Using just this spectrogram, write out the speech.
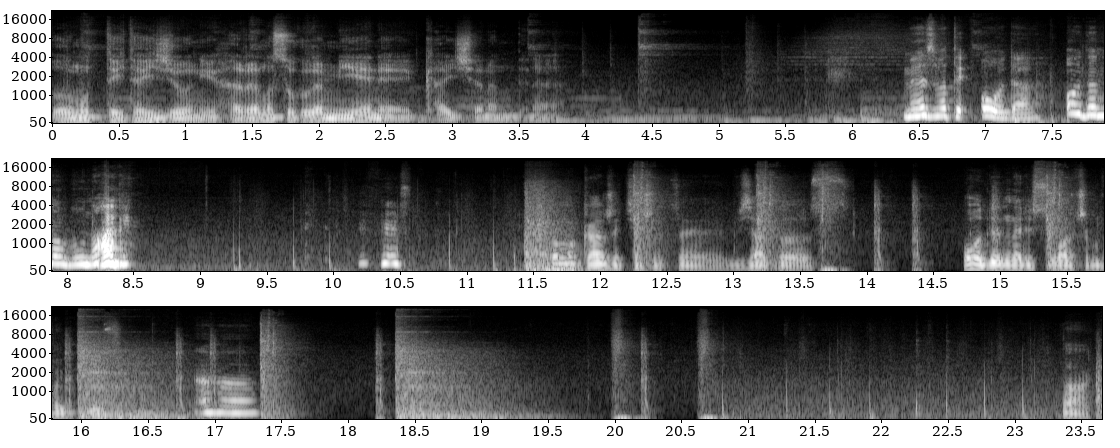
思っていた以上に腹の底が見えねえ会社なんでな Мене звати Ода. Ода Нобунага. Тому кажеться, що це взято з Оди нарисувавшим вампір. Ага. Так.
